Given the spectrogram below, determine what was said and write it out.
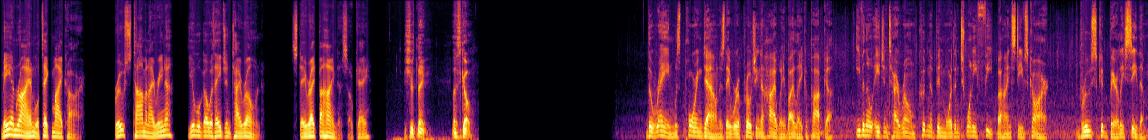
Me and Ryan will take my car. Bruce, Tom, and Irina, you will go with Agent Tyrone. Stay right behind us, okay? Sure thing. Let's go. The rain was pouring down as they were approaching the highway by Lake Apopka, even though Agent Tyrone couldn't have been more than 20 feet behind Steve's car. Bruce could barely see them.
